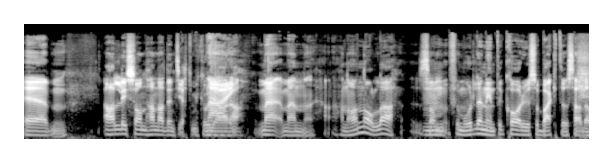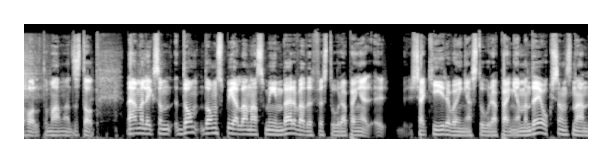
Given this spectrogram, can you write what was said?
Ehm, Allison, han hade inte jättemycket att nej, göra. men, men han har en nolla som Mm. förmodligen inte Karius och Baktus hade hållit om han hade stått. Nej, men liksom de, de spelarna som är invärvade för stora pengar, eh, Shakiri var inga stora pengar, men det är också en sån här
